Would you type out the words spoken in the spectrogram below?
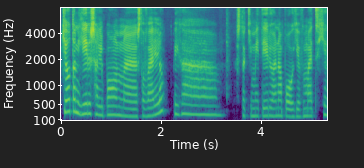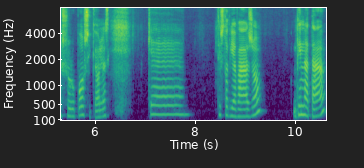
Και όταν γύρισα λοιπόν ε, στο Βέλο, πήγα στο κημητήριο ένα απόγευμα, έτσι είχε σουρουπώσει κιόλας. Και της το διαβάζω δυνατά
